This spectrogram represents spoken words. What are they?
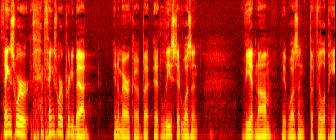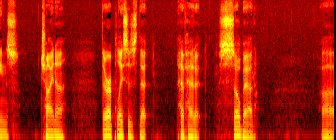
things were things were pretty bad in America, but at least it wasn't Vietnam. It wasn't the Philippines, China. There are places that have had it so bad. Uh,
